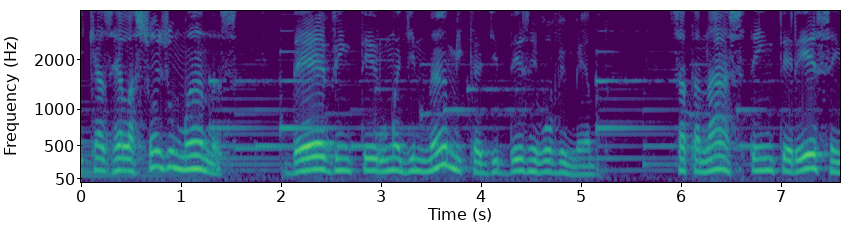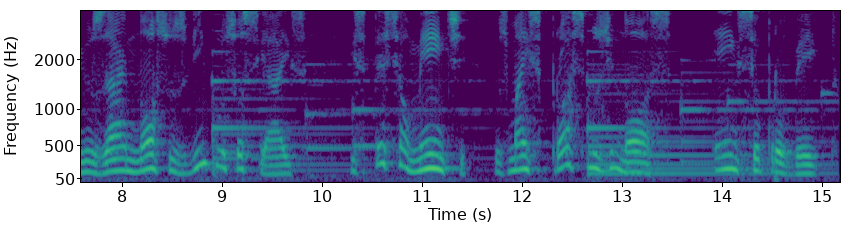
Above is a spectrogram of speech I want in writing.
e que as relações humanas devem ter uma dinâmica de desenvolvimento. Satanás tem interesse em usar nossos vínculos sociais, especialmente os mais próximos de nós, em seu proveito,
